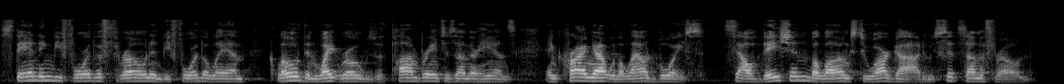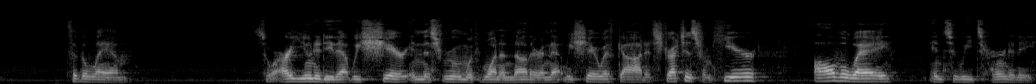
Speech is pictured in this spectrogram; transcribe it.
standing before the throne and before the Lamb, clothed in white robes with palm branches on their hands, and crying out with a loud voice, Salvation belongs to our God who sits on the throne, to the Lamb. So our unity that we share in this room with one another and that we share with God, it stretches from here all the way into eternity.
